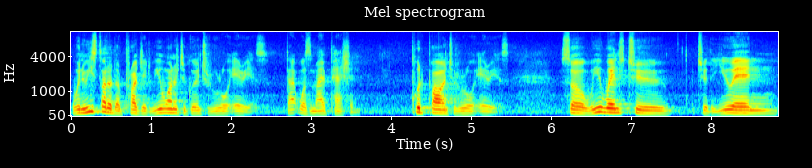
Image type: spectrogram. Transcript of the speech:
when we started the project, we wanted to go into rural areas. That was my passion. Put power into rural areas. So we went to, to the UN,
